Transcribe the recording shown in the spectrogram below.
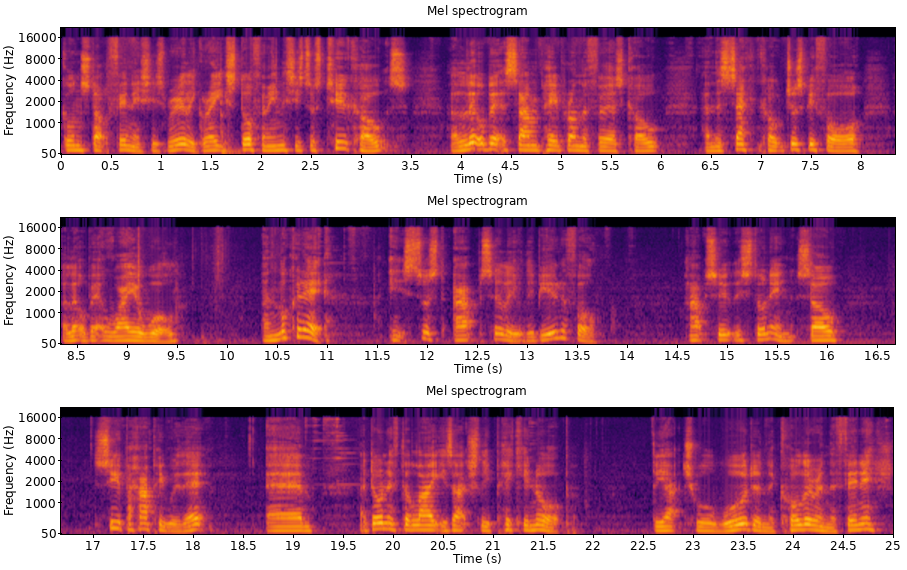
Gunstock Finish is really great stuff. I mean, this is just two coats, a little bit of sandpaper on the first coat, and the second coat just before, a little bit of wire wool. And look at it. It's just absolutely beautiful. Absolutely stunning. So, super happy with it. Um, I don't know if the light is actually picking up the actual wood and the colour and the finish.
